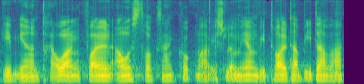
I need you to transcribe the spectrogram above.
geben ihren trauervollen Ausdruck, sagen, guck mal, wie schlimm hier und wie toll Tabitha war.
